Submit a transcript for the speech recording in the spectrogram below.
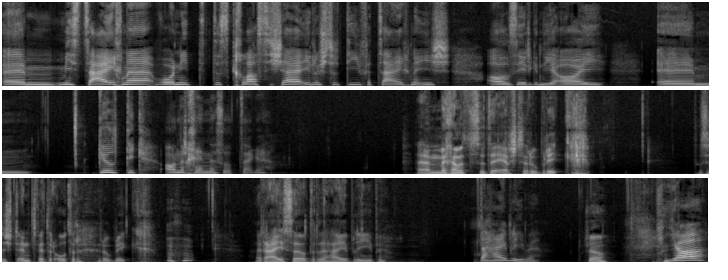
ähm, mein Zeichnen, wo nicht das klassische illustrative Zeichnen ist, als irgendwie auch ähm, gültig anerkennen sozusagen. Ähm, wir kommen zu der ersten Rubrik. Das ist die Entweder-Oder-Rubrik. Mhm. Reisen oder daheim bleiben? Daheim bleiben. Schon? ja,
